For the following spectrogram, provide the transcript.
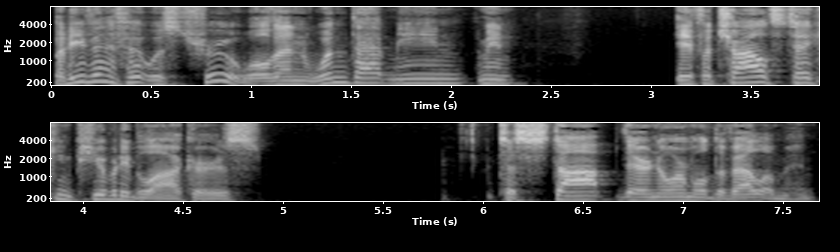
but even if it was true, well, then wouldn't that mean, I mean, if a child's taking puberty blockers to stop their normal development,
